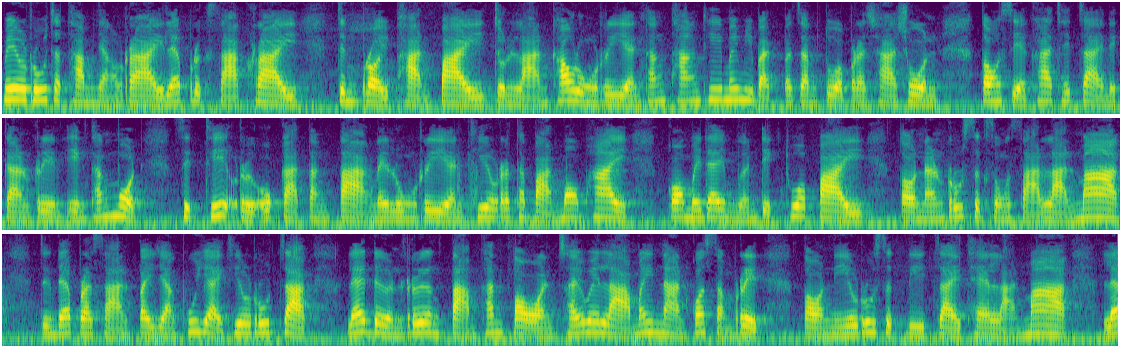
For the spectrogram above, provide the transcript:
ไม่รู้จะทำอย่างไรและปรึกษาใคร จึงปล่อยผ่านไปจนหลานเข้าโรงเรียนทั้งๆทที่ไม่มีบัตรประจำตัวประชาชน ต้องเสียค่าใช้จ่ายในการเรียนเองทั้งหมด สิทธิหรือโอกาสต่างๆ ในโรงเรียนที่รัฐบาลมอบให้ก็ไม่ได้เหมือนเด็กทั่วไป ตอนนั้นรู้สึกสงสารหลานมาก จึงได้ประสานไปยังผู้ใหญ่ที่รู้จัก และเดินเรื่องตามขั้นตอน ใช้เวลาไม่นานก็สำเร็จ ตอนนี้รู้สึกดีใจแทนหลานมาก และ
